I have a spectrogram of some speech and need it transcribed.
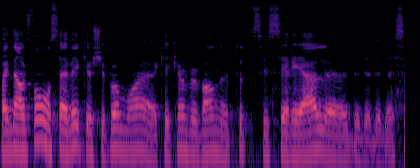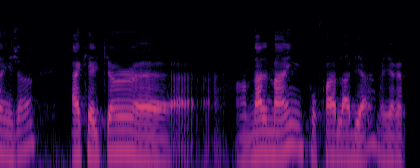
Fait que dans le fond, on savait que, je sais pas, moi, quelqu'un veut vendre toutes ses céréales euh, de, de- de- de Saint-Jean à quelqu'un euh, en Allemagne pour faire de la bière. Ben, il y aurait,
